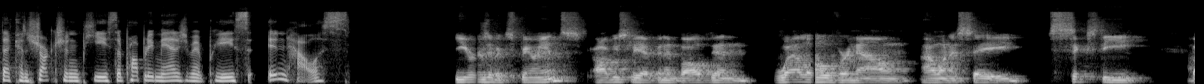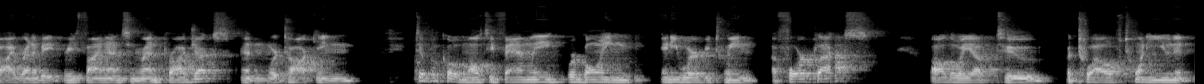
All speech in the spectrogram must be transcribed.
the construction piece, the property management piece in house? Years of experience. Obviously, I've been involved in well over now, I want to say 60 buy, renovate, refinance, and rent projects. And we're talking typical multifamily. We're going anywhere between a fourplex all the way up to a 12, 20 unit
